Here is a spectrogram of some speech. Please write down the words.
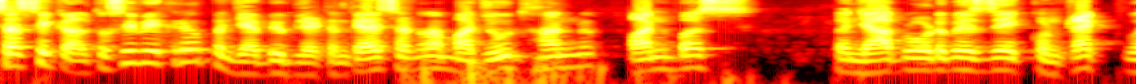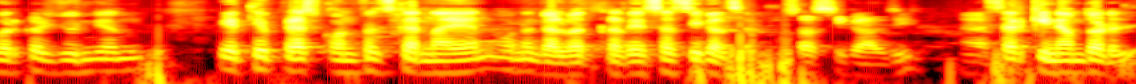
ਸਤਿ ਸ਼੍ਰੀ ਅਕਾਲ ਤੁਸੀਂ ਵੇਖ ਰਹੇ ਹੋ ਪੰਜਾਬੀ ਬੁਲੇਟਿਨ ਤੇ ਅੱਜ ਸਾਡੇ ਨਾਲ ਮੌਜੂਦ ਹਨ ਪਨ ਬੱਸ ਪੰਜਾਬ ਰੋਡਵੇਜ਼ ਦੇ ਕੰਟਰੈਕਟ ਵਰਕਰ ਯੂਨੀਅਨ ਇੱਥੇ ਪ੍ਰੈਸ ਕਾਨਫਰੰਸ ਕਰਨ ਆਏ ਹਨ ਉਹਨਾਂ ਨਾਲ ਗੱਲਬਾਤ ਕਰਦੇ ਹਾਂ। ਸਤਿ ਸ਼੍ਰੀ ਅਕਾਲ ਸਰ। ਸਤਿ ਸ਼੍ਰੀ ਅਕਾਲ ਜੀ। ਸਰ ਕੀ ਨਾਮ ਤੁਹਾਡਾ ਜੀ?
